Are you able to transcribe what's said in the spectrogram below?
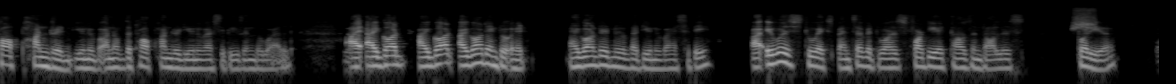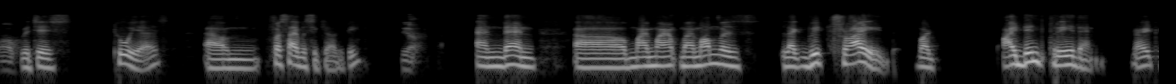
top hundred, uni- one of the top hundred universities in the world. I, I got, I got, I got into it. I got into that university. Uh, it was too expensive. It was forty-eight thousand dollars per year, wow. which is two years um, for cybersecurity. Yeah. And then uh, my, my my mom was like, we tried, but I didn't pray then, right?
